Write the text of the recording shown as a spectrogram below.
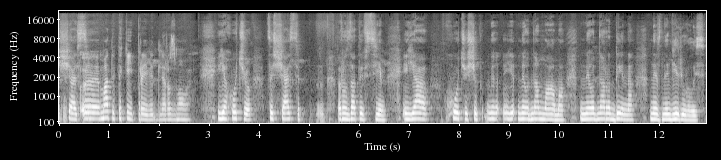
Щастя. Е, Мати такий привід для розмови. І я хочу це щастя роздати всім. І я хочу, щоб не, одна мама, не одна родина не зневірювались,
